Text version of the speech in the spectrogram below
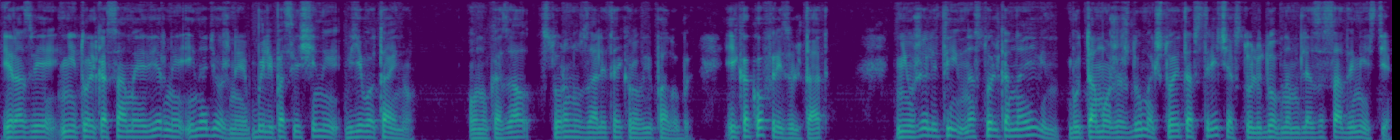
«И разве не только самые верные и надежные были посвящены в его тайну?» Он указал в сторону залитой кровью палубы. «И каков результат?» Неужели ты настолько наивен, будто можешь думать, что эта встреча в столь удобном для засады месте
